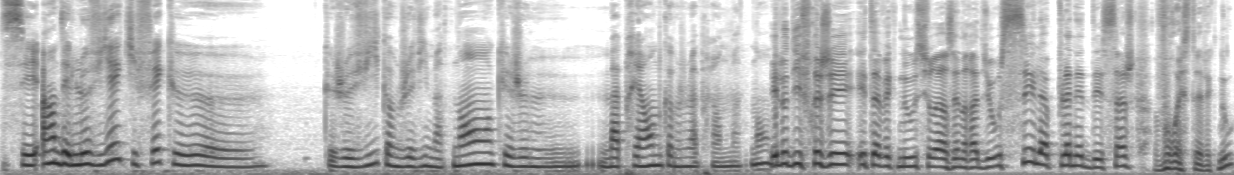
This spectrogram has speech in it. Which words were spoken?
c'est un des leviers qui fait que, que je vis comme je vis maintenant, que je m'appréhende comme je m'appréhende maintenant. Elodie Frégé est avec nous sur RZN Radio, c'est la planète des sages. Vous restez avec nous,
